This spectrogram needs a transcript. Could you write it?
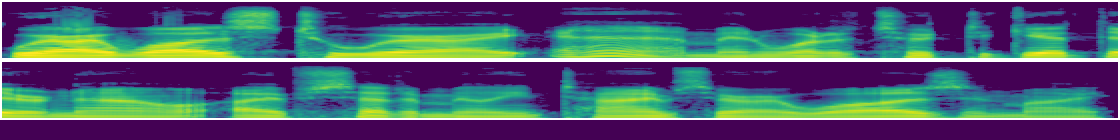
where I was to where I am and what it took to get there. Now, I've said a million times there I was in my,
